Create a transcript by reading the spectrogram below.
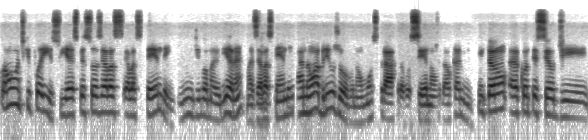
onde que foi isso? E as pessoas, elas, elas tendem, não digo maioria, né? Mas elas tendem a não abrir o jogo, não mostrar para você, não dar o caminho. Então, aconteceu de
